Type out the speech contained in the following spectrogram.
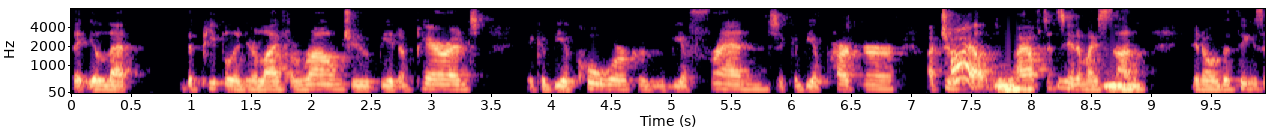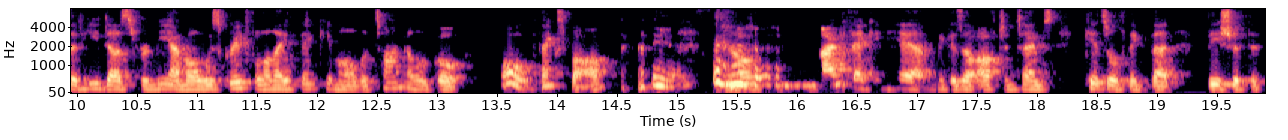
that you let the people in your life around you be it a parent it could be a coworker it could be a friend it could be a partner a child. I often say to my son you know the things that he does for me i'm always grateful and i thank him all the time. I'll go oh thanks bob. Yes. you know, i'm thanking him because oftentimes kids will think that they should th-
